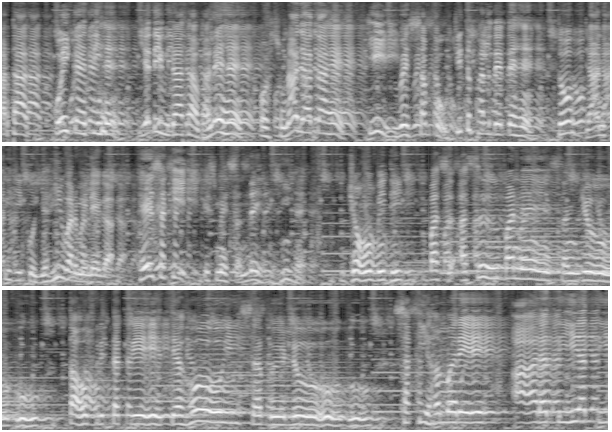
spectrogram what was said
अर्थात कोई कहती हैं, यदि विधाता भले हैं और सुना जाता है कि वे सबको उचित फल देते हैं तो जानकी जी को यही वर मिलेगा। हे सखी, इसमें संदेह नहीं है। जो विधि बस अस बने संजोगु तो कृतकृत्य हो सब लोगु। सखी हमरे आरती अति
